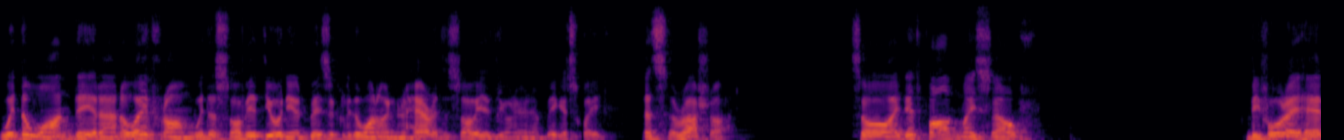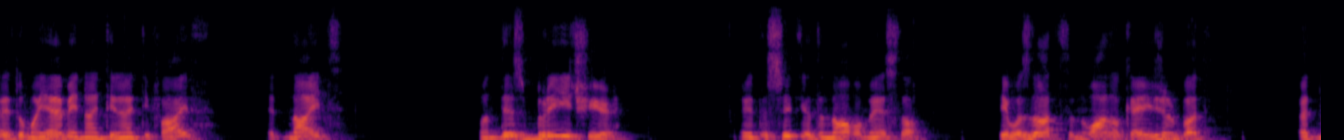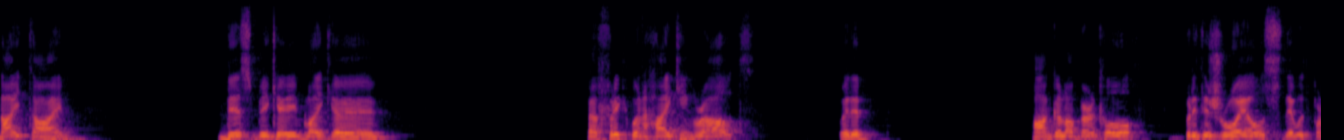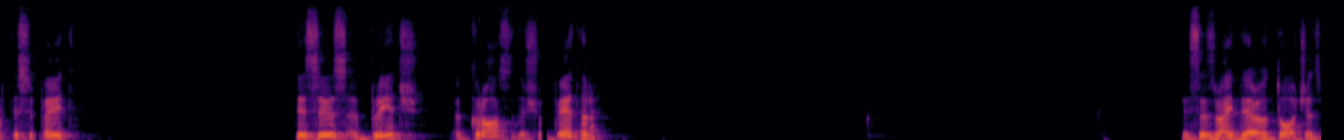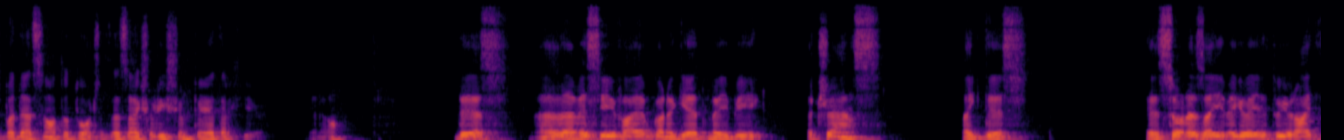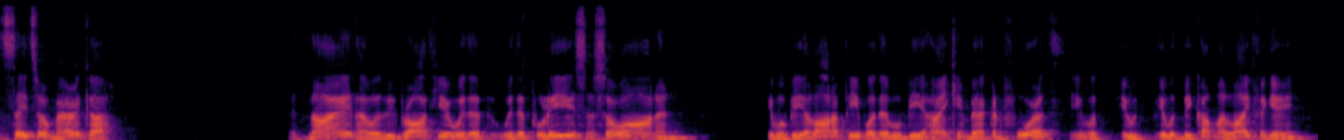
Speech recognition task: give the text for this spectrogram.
with the one they ran away from, with the Soviet Union, basically the one who inherited the Soviet Union in the biggest way. That's Russia. So I did found myself before I headed to Miami in 1995 at night on this bridge here in the city of the Novo Mesto. It was not on one occasion, but at night time, this became like a, a frequent hiking route with Angela Merkel, British royals, they would participate. This is a bridge across the Schumpeter. This is right there Otočec, but that's not Otočec. That's actually Schumpeter here, you know. This, uh, let me see if I am going to get maybe a chance like this. As soon as I immigrated to United States of America, at night I would be brought here with the with the police and so on, and it would be a lot of people that would be hiking back and forth. It would it would it would become a life again.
